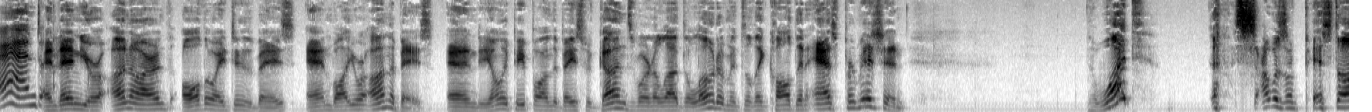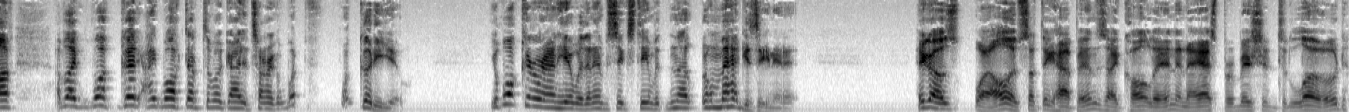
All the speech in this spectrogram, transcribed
And and then you're unarmed all the way to the base, and while you were on the base, and the only people on the base with guns weren't allowed to load them until they called and asked permission. What? I was pissed off. I'm like, what good? I walked up to a guy at target. What? What good are you? You're walking around here with an M16 with no, no magazine in it. He goes, Well, if something happens, I call in and I ask permission to load.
